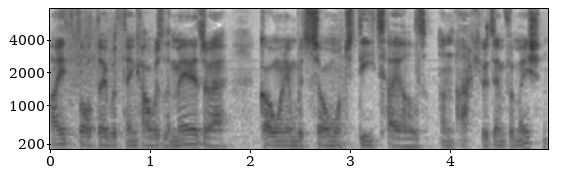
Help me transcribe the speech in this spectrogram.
I thought they would think I was the murderer, going in with so much detailed and accurate information.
